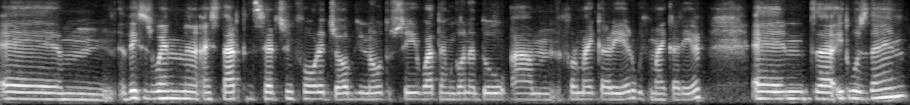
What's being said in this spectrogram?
Um, this is when I started searching for a job, you know, to see what I'm gonna do um, for my career with my career, and uh, it was then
